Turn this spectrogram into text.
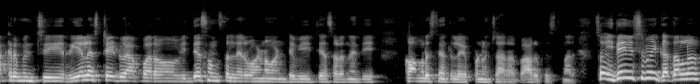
ఆక్రమించి రియల్ ఎస్టేట్ వ్యాపారం విద్యా సంస్థల నిర్వహణ వంటివి చేశాడనేది కాంగ్రెస్ నేతలు ఎప్పటి నుంచి ఆరోపిస్తున్నారు. సో ఇదే విషయమే గతంలో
